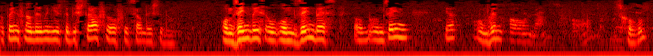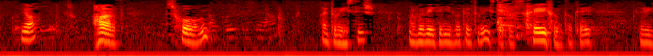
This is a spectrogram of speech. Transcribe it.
op een of andere manier te bestraffen of iets anders te doen. Om zijn best, om, om zijn best, om, om zijn, ja, om hem. Schoon, ja. Hard, schoon altruïstisch, maar we weten niet wat altruïstisch is. Gevend, oké. Okay.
